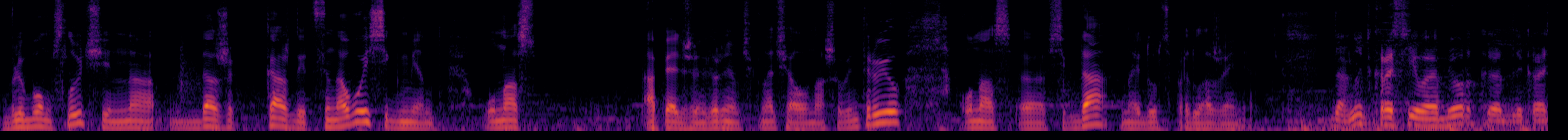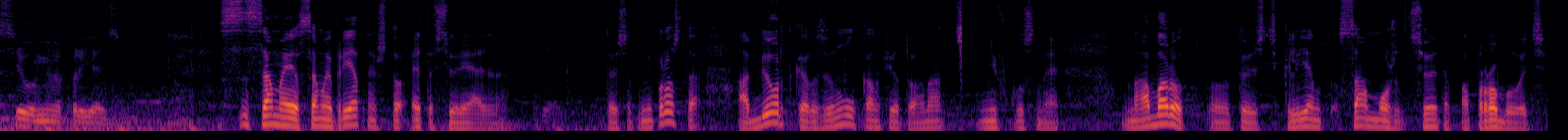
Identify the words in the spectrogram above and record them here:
в любом случае на даже каждый ценовой сегмент у нас опять же, вернемся к началу нашего интервью, у нас э, всегда найдутся предложения. Да, ну это красивая обертка для красивого мероприятия. Самое, самое приятное, что это все реально. То есть это не просто обертка, развернул конфету, она невкусная. Наоборот, э, то есть клиент сам может все это попробовать.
